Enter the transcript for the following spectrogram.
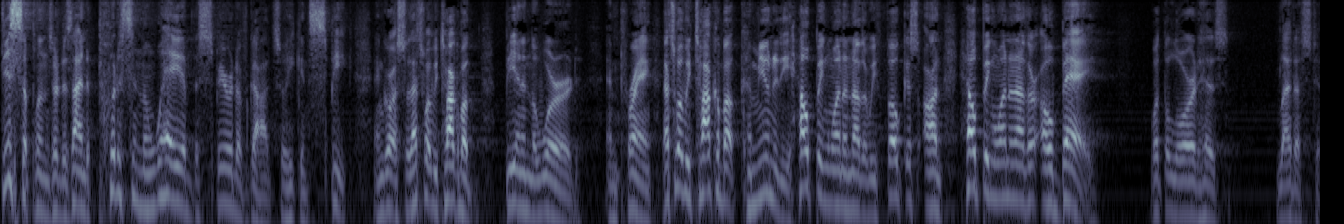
disciplines are designed to put us in the way of the Spirit of God so He can speak and grow. So that's why we talk about being in the Word and praying. That's why we talk about community, helping one another. We focus on helping one another obey what the Lord has led us to.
